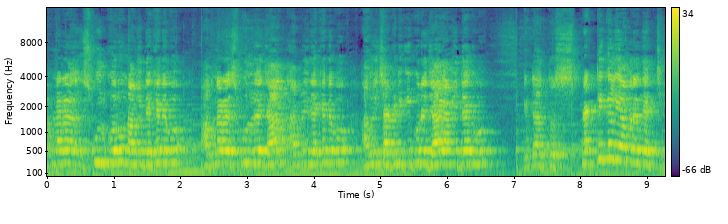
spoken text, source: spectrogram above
আপনারা স্কুল করুন, আমি দেখে নেব। আপনারা স্কুলে যান, আপনি দেখে নেব। আমি চাকরি কি করে যাই, আমি দেখব। এটা তো প্র্যাকটিক্যালি আমরা দেখছি।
